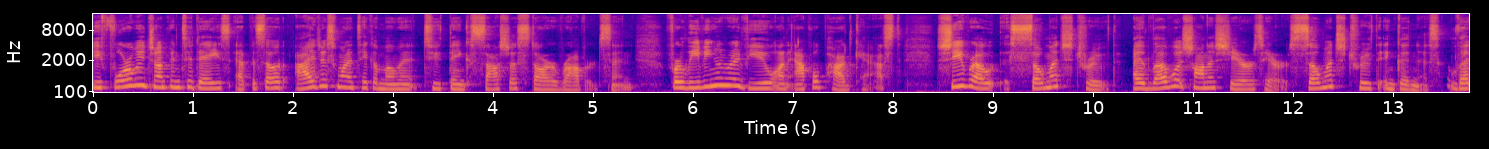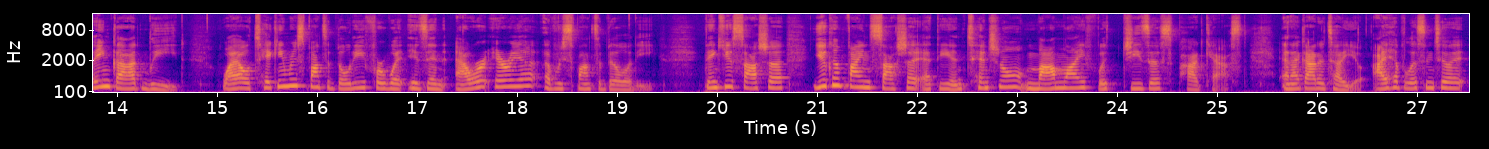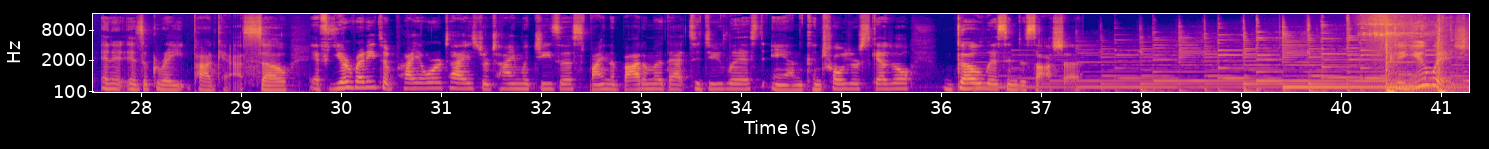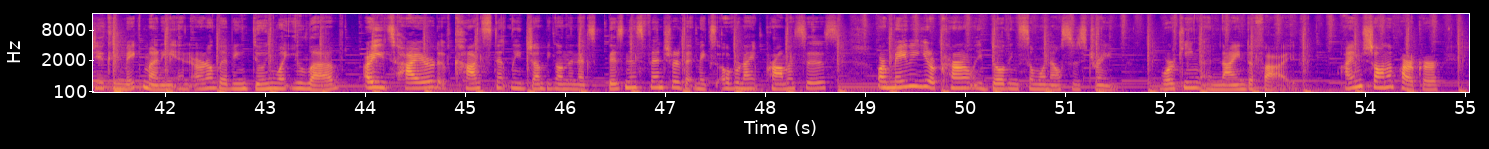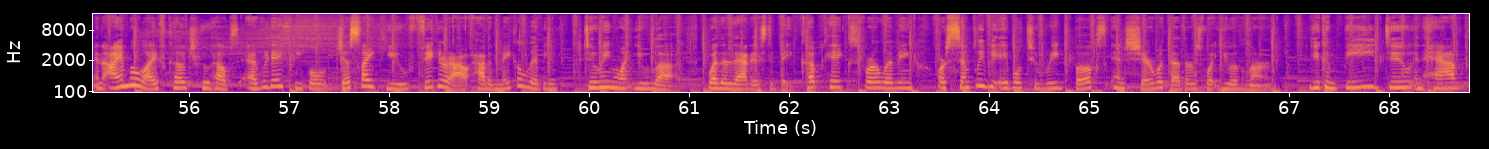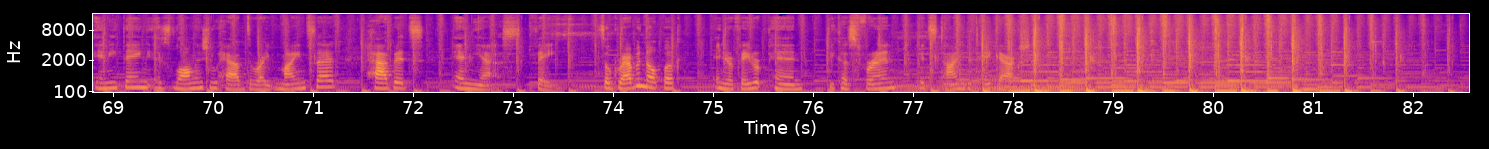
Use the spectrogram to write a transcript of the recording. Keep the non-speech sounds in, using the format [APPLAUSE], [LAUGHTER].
Before we jump into today's episode, I just want to take a moment to thank Sasha Starr Robertson for leaving a review on Apple Podcast. She wrote, So much truth. I love what Shauna shares here. So much truth and goodness. Letting God lead while taking responsibility for what is in our area of responsibility. Thank you, Sasha. You can find Sasha at the Intentional Mom Life with Jesus podcast. And I got to tell you, I have listened to it and it is a great podcast. So if you're ready to prioritize your time with Jesus, find the bottom of that to do list and control your schedule, go listen to Sasha. Do you wish you can make money and earn a living doing what you love? Are you tired of constantly jumping on the next business venture that makes overnight promises? Or maybe you're currently building someone else's dream, working a 9 to 5. I'm Shauna Parker, and I'm a life coach who helps everyday people just like you figure out how to make a living doing what you love, whether that is to bake cupcakes for a living or simply be able to read books and share with others what you have learned. You can be, do, and have anything as long as you have the right mindset, habits, and yes, faith. So grab a notebook and your favorite pen because, friend, it's time to take action.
